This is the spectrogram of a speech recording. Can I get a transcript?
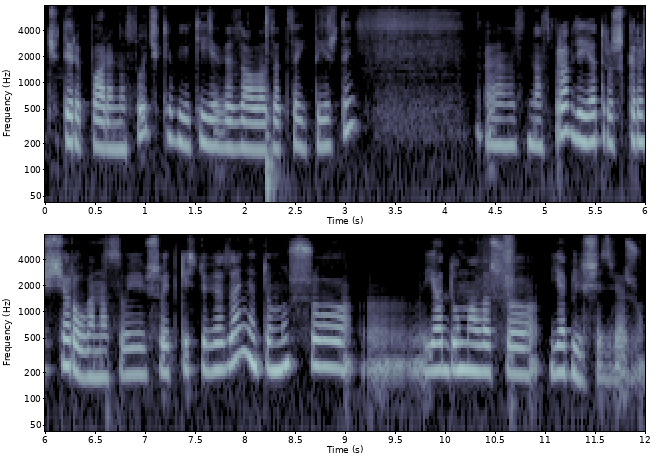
4 пари носочків, які я в'язала за цей тиждень. Е, Насправді я трошки розчарована своєю швидкістю в'язання, тому що е, я думала, що я більше зв'яжу.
